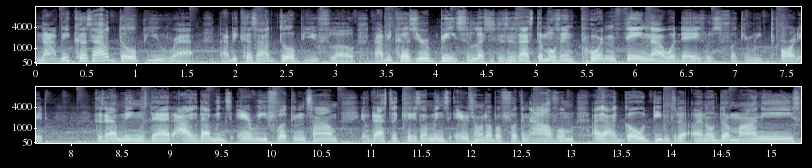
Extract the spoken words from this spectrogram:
Not because how dope you rap, not because how dope you flow, not because your beat selection, because that's the most important thing nowadays, which is fucking retarded. Because that means that I that means every fucking time, if that's the case, that means every time I drop a fucking album, I gotta go deep into the Damanis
